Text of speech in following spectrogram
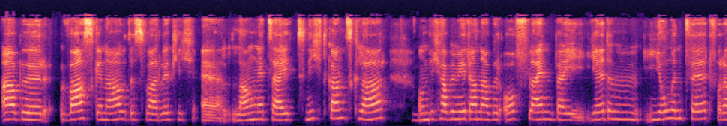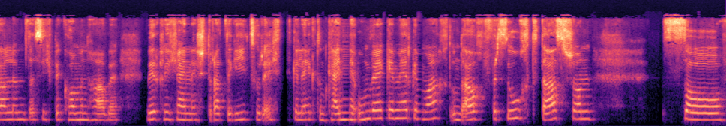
Aber was genau, das war wirklich äh, lange Zeit nicht ganz klar. Mhm. Und ich habe mir dann aber offline bei jedem jungen Pferd, vor allem, das ich bekommen habe, wirklich eine Strategie zurechtgelegt und keine Umwege mehr gemacht und auch versucht, das schon so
